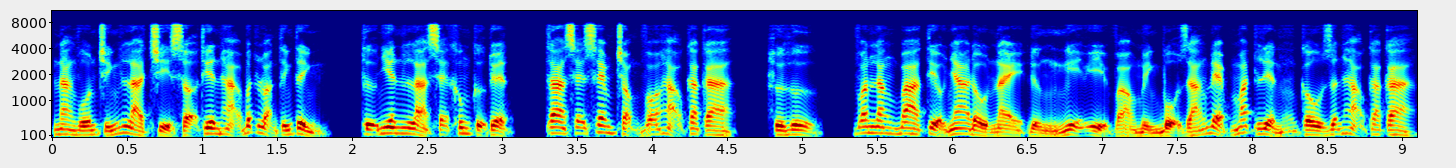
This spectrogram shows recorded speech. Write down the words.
nàng vốn chính là chỉ sợ thiên hạ bất loạn tính tình, tự nhiên là sẽ không cự tuyệt, ta sẽ xem trọng võ hạo ca ca, hừ hừ, văn lăng ba tiểu nha đầu này đừng nghĩ ỉ vào mình bộ dáng đẹp mắt liền câu dẫn hạo ca ca.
